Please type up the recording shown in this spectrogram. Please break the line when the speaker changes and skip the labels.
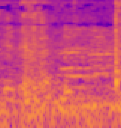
谢谢。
